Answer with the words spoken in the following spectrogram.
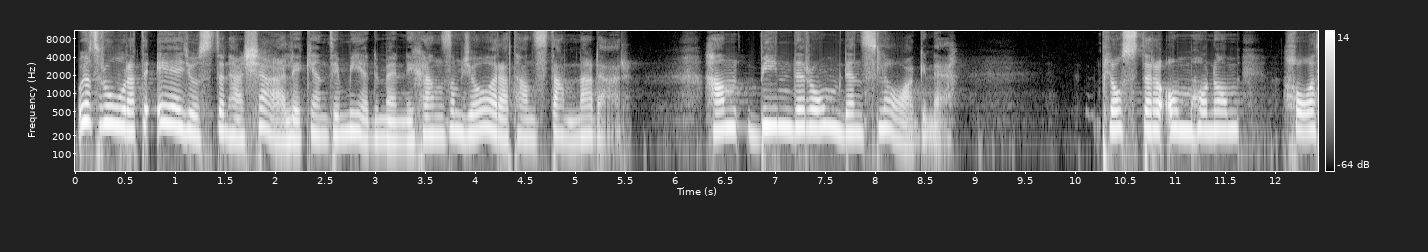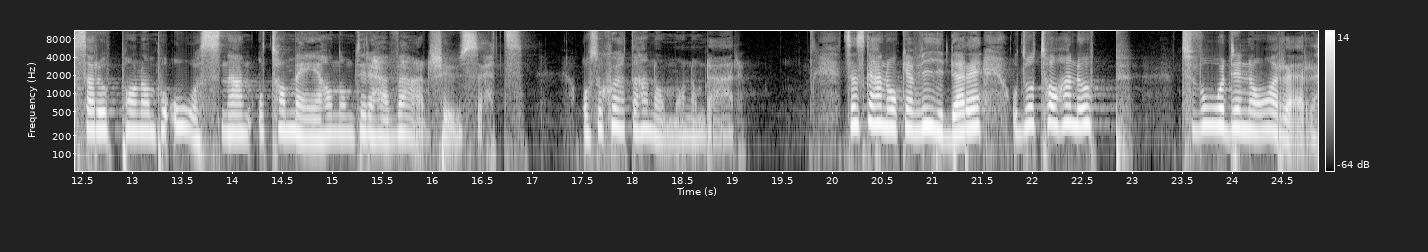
Och jag tror att det är just den här kärleken till medmänniskan som gör att han stannar där. Han binder om den slagne, plåstrar om honom, hasar upp honom på åsnan och tar med honom till det här värdshuset. Och så sköter han om honom där. Sen ska han åka vidare och då tar han upp två denarer.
